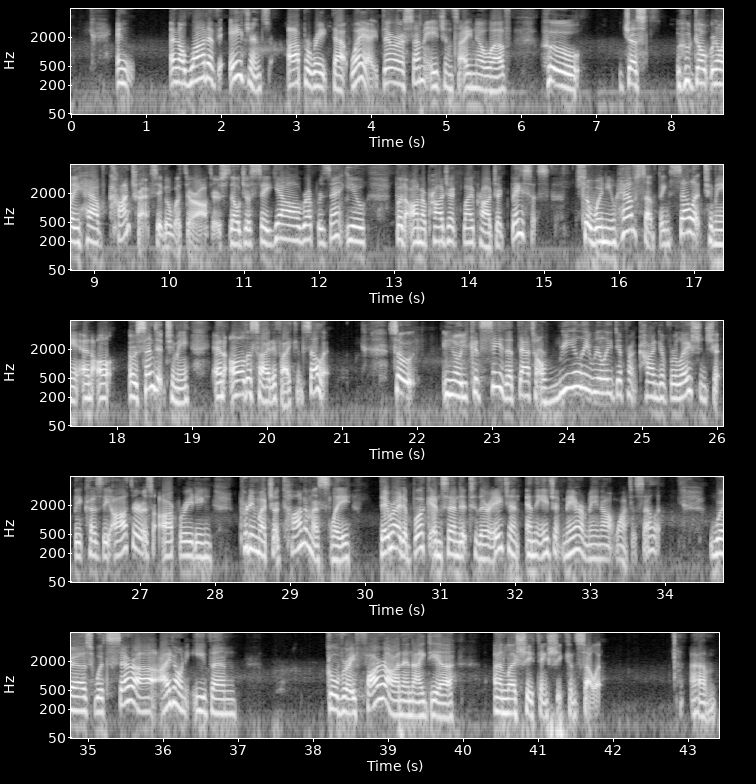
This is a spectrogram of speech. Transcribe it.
And and a lot of agents operate that way. There are some agents I know of who just who don't really have contracts even with their authors. They'll just say, "Yeah, I'll represent you, but on a project by project basis." So when you have something, sell it to me and I'll or send it to me and I'll decide if I can sell it. So you know, you could see that that's a really, really different kind of relationship because the author is operating pretty much autonomously. They write a book and send it to their agent, and the agent may or may not want to sell it. Whereas with Sarah, I don't even go very far on an idea unless she thinks she can sell it. Um,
